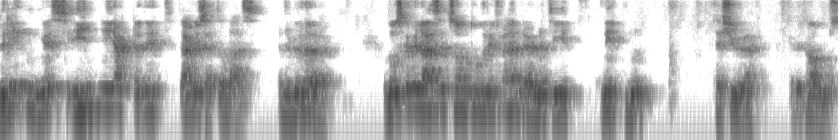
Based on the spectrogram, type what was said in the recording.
bringes inn i hjertet ditt der du sitter og leser, eller du hører. Nå skal vi lese et sånt ord fra Hebreerne 10, 19-20. Skal vi ta med oss?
